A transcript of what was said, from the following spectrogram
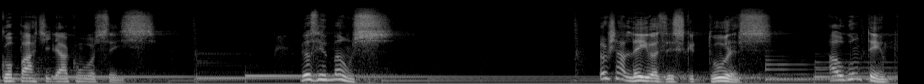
compartilhar com vocês. Meus irmãos, eu já leio as Escrituras há algum tempo,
